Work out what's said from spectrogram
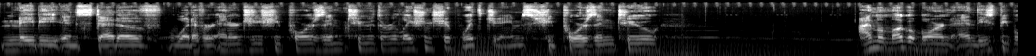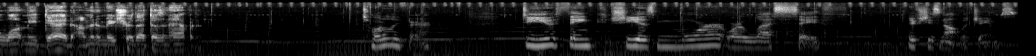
maybe instead of whatever energy she pours into the relationship with James, she pours into. I'm a Muggleborn, and these people want me dead. I'm gonna make sure that doesn't happen. Totally fair. Do you think she is more or less safe if she's not with James?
